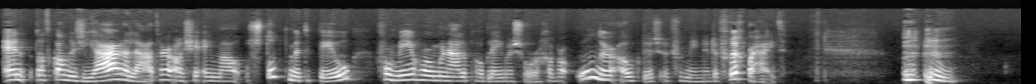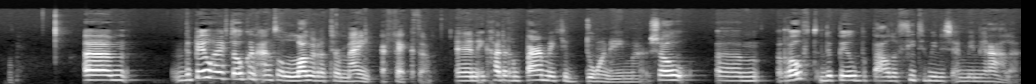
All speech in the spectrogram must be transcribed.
En dat kan dus jaren later, als je eenmaal stopt met de pil, voor meer hormonale problemen zorgen, waaronder ook dus een verminderde vruchtbaarheid. Um, de pil heeft ook een aantal langere termijn effecten. En ik ga er een paar met je doornemen. Zo um, rooft de pil bepaalde vitamines en mineralen.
